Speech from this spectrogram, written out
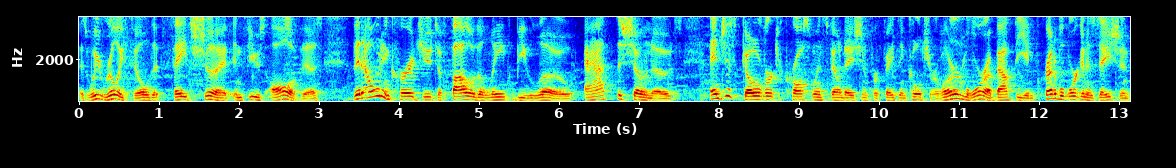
as we really feel that faith should infuse all of this then I would encourage you to follow the link below at the show notes and just go over to Crosswinds Foundation for Faith and Culture. Learn more about the incredible organization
